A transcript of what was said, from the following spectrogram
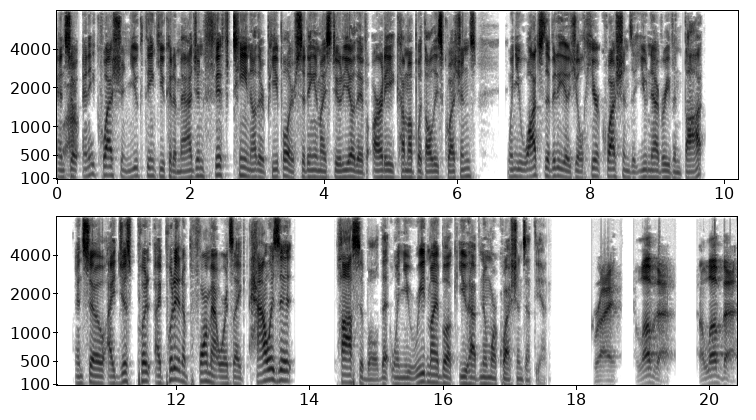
And wow. so, any question you think you could imagine, 15 other people are sitting in my studio. They've already come up with all these questions. When you watch the videos, you'll hear questions that you never even thought. And so, I just put I put it in a format where it's like, how is it possible that when you read my book, you have no more questions at the end? Right. I love that. I love that.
